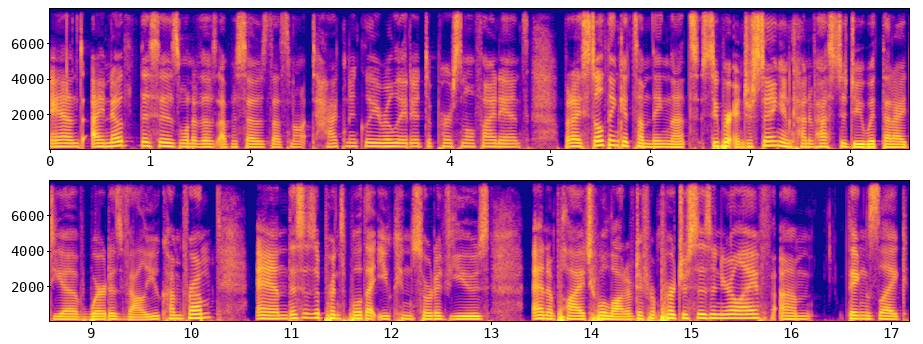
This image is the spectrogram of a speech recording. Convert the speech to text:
And I know that this is one of those episodes that's not technically related to personal finance, but I still think it's something that's super interesting and kind of has to do with that idea of where does value come from. And this is a principle that you can sort of use and apply to a lot of different purchases in your life. Um, things like,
